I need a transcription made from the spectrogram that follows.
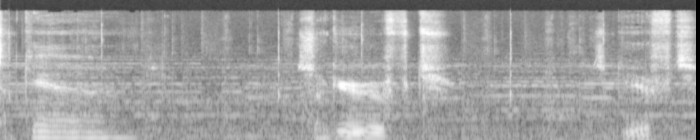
Again. Some gift. Some gift.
